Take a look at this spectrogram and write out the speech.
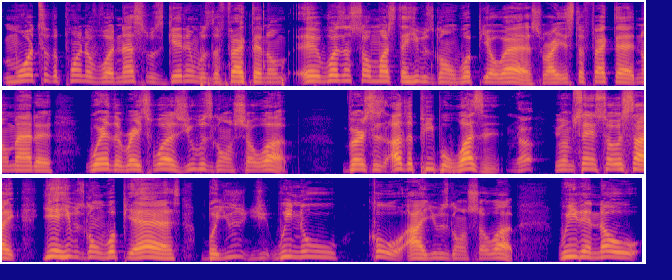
more to the point of what Ness was getting was the fact that no, it wasn't so much that he was gonna whoop your ass, right? It's the fact that no matter where the race was, you was gonna show up. versus other people wasn't. Yep. You know what I'm saying? So it's like, yeah, he was gonna whoop your ass, but you, you we knew, cool, I you was gonna show up. We didn't know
